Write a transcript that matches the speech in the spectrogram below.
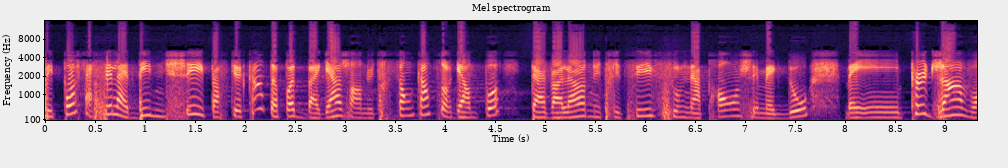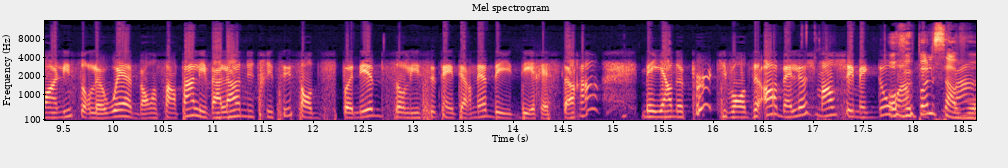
c'est pas facile à dénicher parce que quand tu n'as pas de bagage en nutrition, quand tu regardes pas ta valeur nutritive sous le napperon chez McDo, ben peu de gens vont aller sur le web. On s'entend, les valeurs nutritives sont disponibles sur les sites internet des, des restaurants, mais il y en a peu qui vont dire ah ben là je mange chez McDo. On hein, veut pas le savoir.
